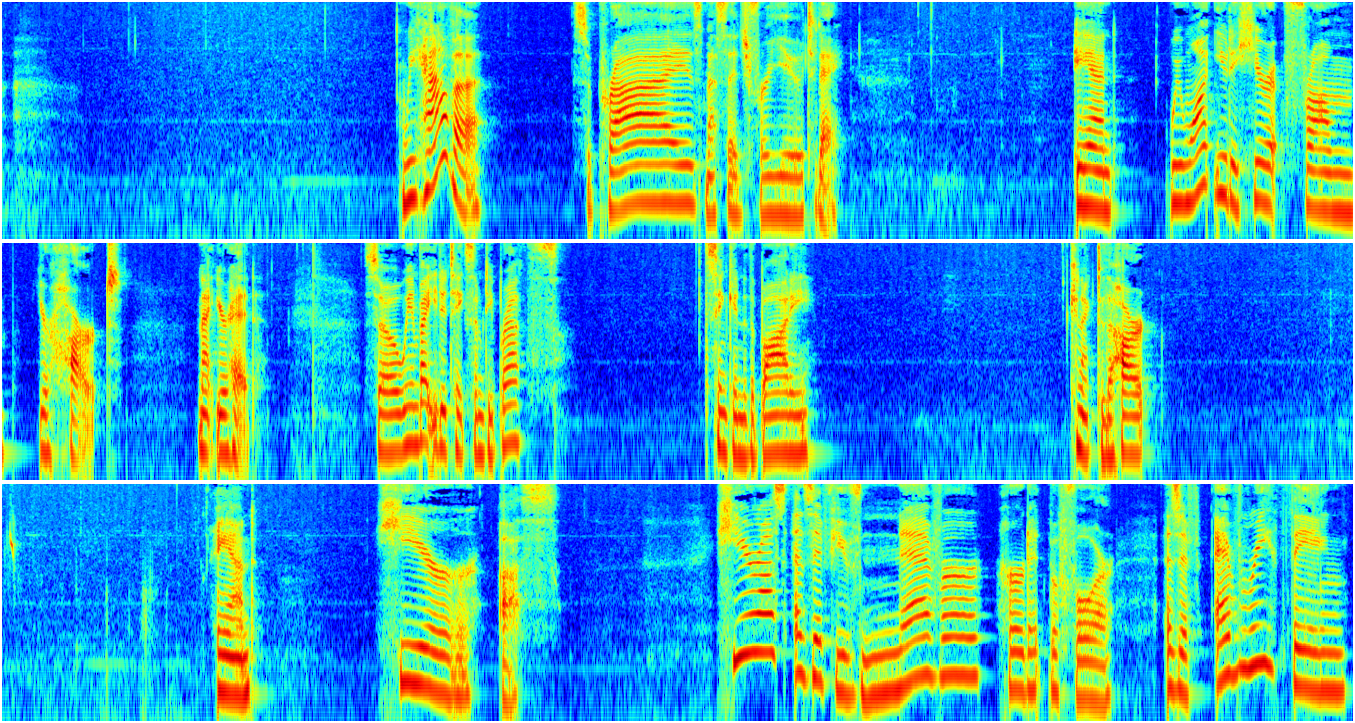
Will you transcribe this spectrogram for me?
we have a surprise message for you today. And we want you to hear it from your heart, not your head. So we invite you to take some deep breaths, sink into the body, connect to the heart, and hear us. Hear us as if you've never heard it before, as if everything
